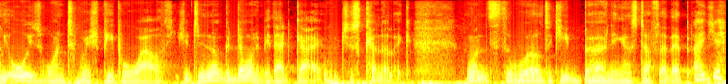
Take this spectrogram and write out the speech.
you always want to wish people well. You don't, want to be that guy who just kind of like wants the world to keep burning and stuff like that. But I, yeah,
